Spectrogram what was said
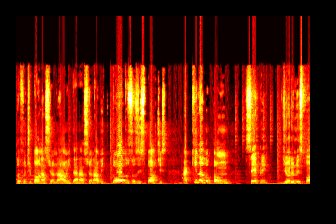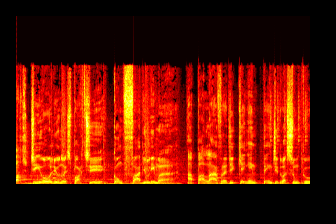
do futebol nacional, internacional e todos os esportes aqui na Lupa 1, sempre de olho no esporte. De olho no esporte, com Fábio Lima. A palavra de quem entende do assunto.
